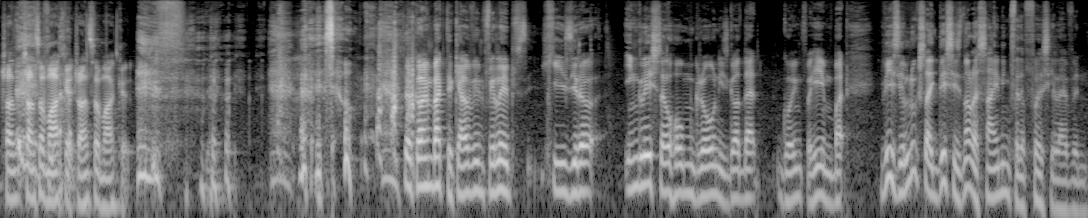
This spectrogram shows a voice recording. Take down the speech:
Tran- transfer market, transfer market. so, so coming back to Calvin Phillips, he's you know English, so homegrown. He's got that going for him. But this, it looks like this is not a signing for the first eleven.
